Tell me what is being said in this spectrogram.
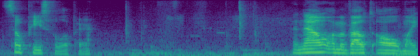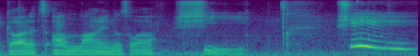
It's so peaceful up here. And now I'm about... Oh my god, it's online as well. She. She.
